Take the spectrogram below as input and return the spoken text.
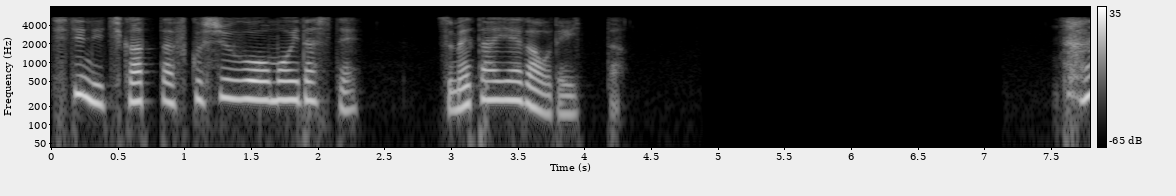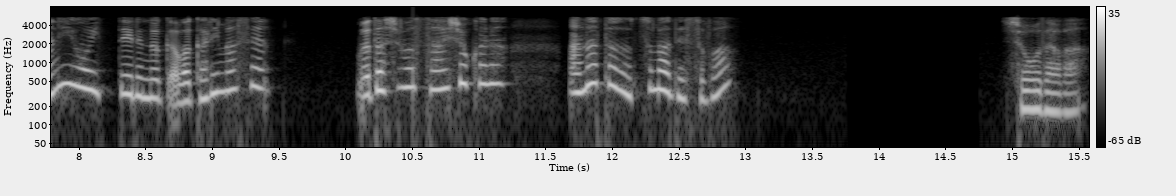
父に誓った復讐を思い出して、冷たい笑顔で言った。何を言っているのかわかりません。私は最初からあなたの妻ですわ。正田は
